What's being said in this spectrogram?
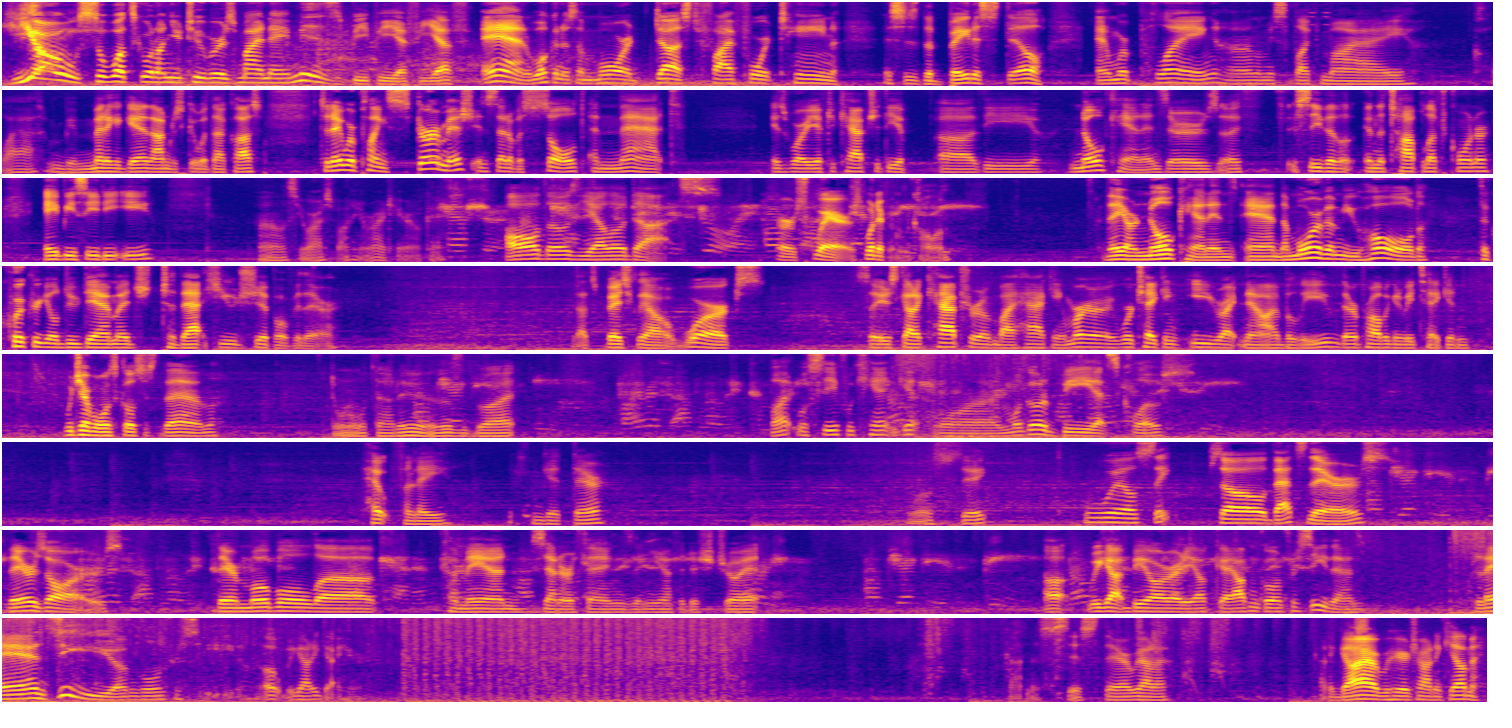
Yo, so what's going on YouTubers? My name is BPFEF and welcome to some more Dust 514. This is the beta still and we're playing, uh, let me select my class, I'm to be a medic again, I'm just good with that class. Today we're playing Skirmish instead of Assault and that is where you have to capture the uh, the null cannons. There's, a, see the, in the top left corner, A, B, C, D, E. Uh, let's see where I spawn here, right here, okay. All those yellow dots, or squares, whatever you want to call them. They are null cannons, and the more of them you hold, the quicker you'll do damage to that huge ship over there. That's basically how it works. So you just gotta capture them by hacking. We're, we're taking E right now, I believe. They're probably gonna be taking whichever one's closest to them. Don't know what that is, but. Virus upload complete. but we'll see if we can't get one. We'll go to B. That's close. Hopefully, we can get there. We'll see. We'll see. So that's theirs. There's ours. They're mobile uh, command center things, and you have to destroy it. Uh, we got B already. Okay, I'm going for C then. Plan C. I'm going for C. Oh, we got a guy here. Got an assist there. We got a got a guy over here trying to kill me.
